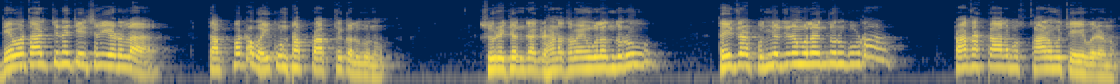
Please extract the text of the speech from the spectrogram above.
దేవతార్చన చేసిన ఎడల తప్పక వైకుంఠ ప్రాప్తి కలుగును. సూర్యచంద్ర గ్రహణ సమయములందును తదితర పుణ్యదినములందును కూడా ప్రాతకాలము స్నానము చేయవలను.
